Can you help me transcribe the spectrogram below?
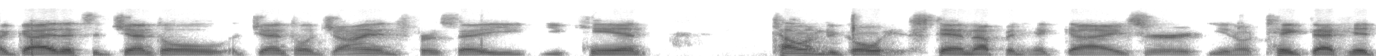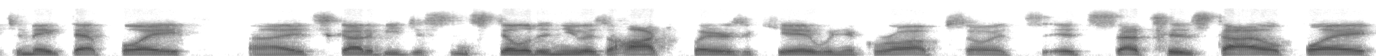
a guy that's a gentle gentle giant per se. You, you can't tell him to go stand up and hit guys or you know take that hit to make that play. Uh, it's got to be just instilled in you as a hockey player as a kid when you grow up. So it's it's that's his style of play.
